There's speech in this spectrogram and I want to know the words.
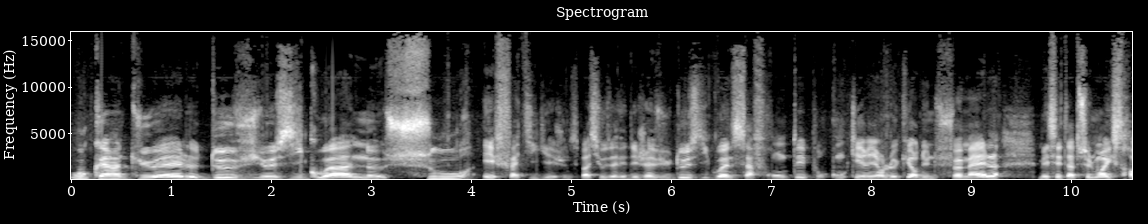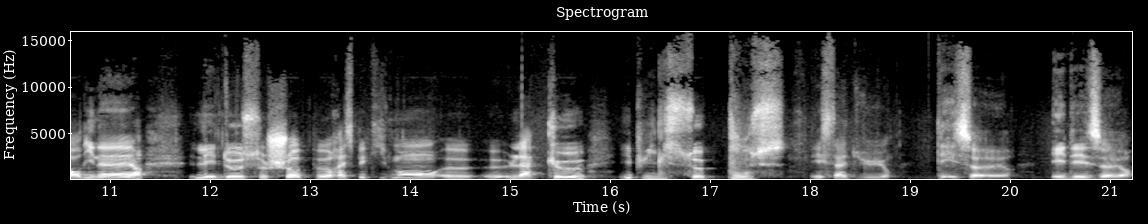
ou qu'un duel de vieux iguanes sourds et fatigués. Je ne sais pas si vous avez déjà vu deux iguanes s'affronter pour conquérir le cœur d'une femelle, mais c'est absolument extraordinaire. Les deux se chopent respectivement euh, euh, la queue, et puis ils se poussent, et ça dure des heures et des heures.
